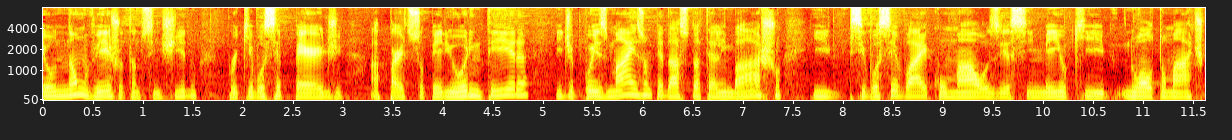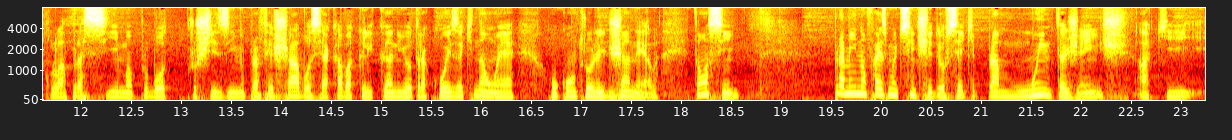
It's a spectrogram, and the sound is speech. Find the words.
eu não vejo tanto sentido, porque você perde a parte superior inteira e depois mais um pedaço da tela embaixo. E se você vai com o mouse assim meio que no automático lá para cima pro pro xizinho para fechar, você acaba clicando em outra coisa que não é o controle de janela. Então assim, para mim não faz muito sentido. Eu sei que para muita gente aqui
